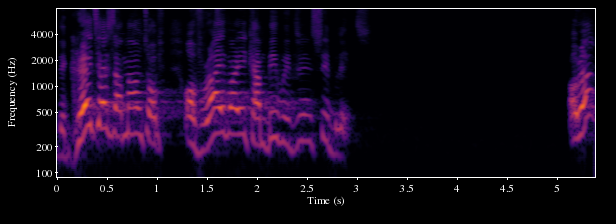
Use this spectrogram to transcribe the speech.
The greatest amount of, of rivalry can be between siblings. All right?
